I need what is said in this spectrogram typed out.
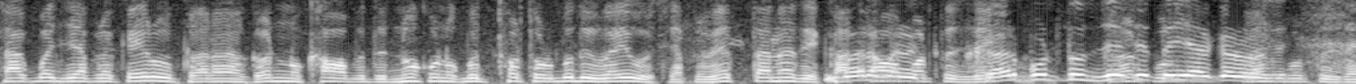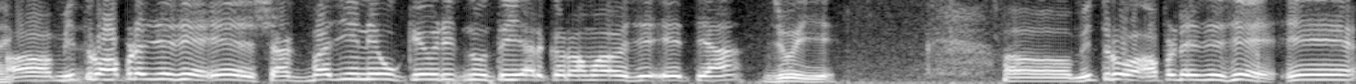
શાકભાજી આપણે કર્યું ઘર ઘરનું ખાવા બધું નોખું બધું થોડું થોડું બધું વાવ્યું છે. આપણે વેચતા નથી ઘર પૂરતું જ જે છે તૈયાર પૂરતું- કરવું ઘર પૂરતું જ છે. મિત્રો આપણે જે છે એ શાકભાજી ને એવું કેવી રીતનું તૈયાર કરવામાં આવે છે એ ત્યાં જોઈએ. મિત્રો આપણે જે છે એ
